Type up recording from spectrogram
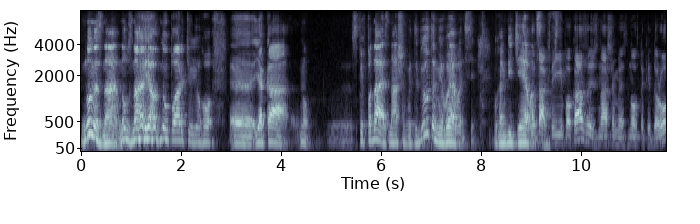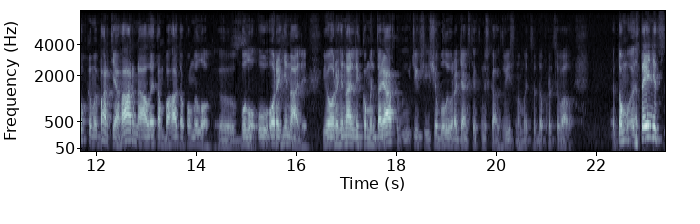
ну не знаю. Ну, знаю я одну партію його, е, яка ну, співпадає з нашими дебютами в Евансі, в Гамбіті Ну Еванса. так, ти її показуєш з нашими знов-таки доробками. Партія гарна, але там багато помилок е, було у оригіналі. І у оригінальних коментарях, у тих, що були у радянських книжках, звісно, ми це допрацювали. Тому Стейніц,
